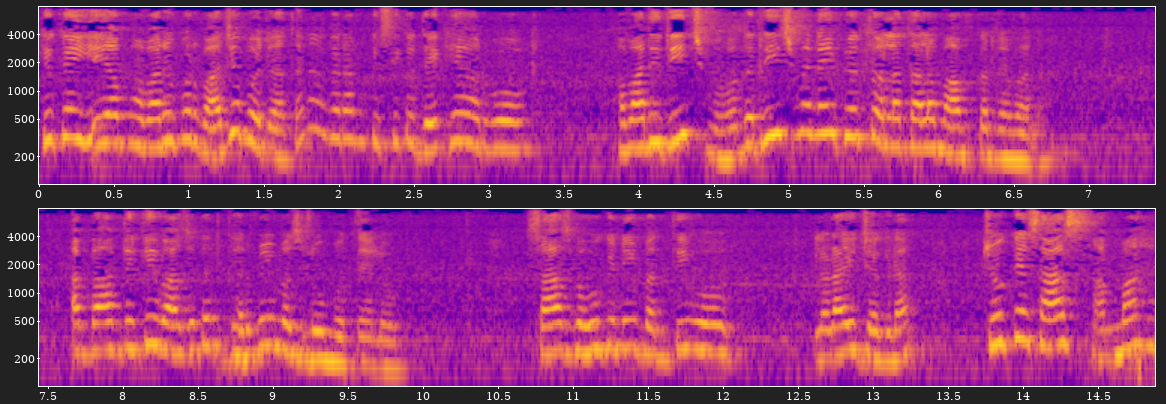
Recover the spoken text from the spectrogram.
کیونکہ یہ اب ہمارے اوپر واجب ہو جاتا ہے نا، اگر ہم کسی کو دیکھیں اور وہ ہماری ریچ میں ہو، اگر ریچ میں نہیں پھر تو اللہ تعالیٰ معاف کرنے والا۔ اب آپ دیکھیے واضح گھر میں ہی مظلوم ہوتے ہیں لوگ۔ ساس بہو کی نہیں بنتی، وہ لڑائی جھگڑا۔ چونکہ ساس اما ہے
